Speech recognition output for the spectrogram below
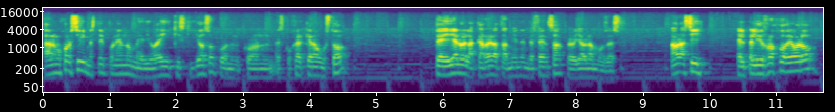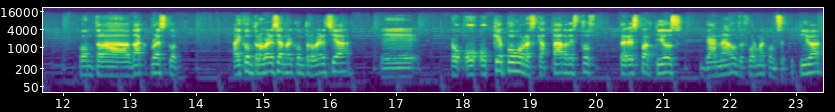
A lo mejor sí me estoy poniendo medio ahí quisquilloso con, con escoger qué no me gustó. Te diría lo de la carrera también en defensa, pero ya hablamos de eso. Ahora sí, el pelirrojo de oro contra Dak Prescott. ¿Hay controversia? ¿No hay controversia? Eh, o, qué podemos rescatar de estos tres partidos ganados de forma consecutiva?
